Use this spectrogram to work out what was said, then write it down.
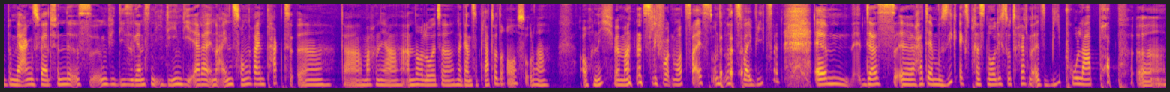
bemerkenswert finde, ist irgendwie diese ganzen Ideen, die er da in einen Song reinpackt. Äh, da machen ja andere Leute eine ganze Platte draus oder auch nicht, wenn man Sleaford Mods heißt und nur zwei Beats hat. Ähm, das äh, hat der Musikexpress neulich so treffend als bipolar Pop äh,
